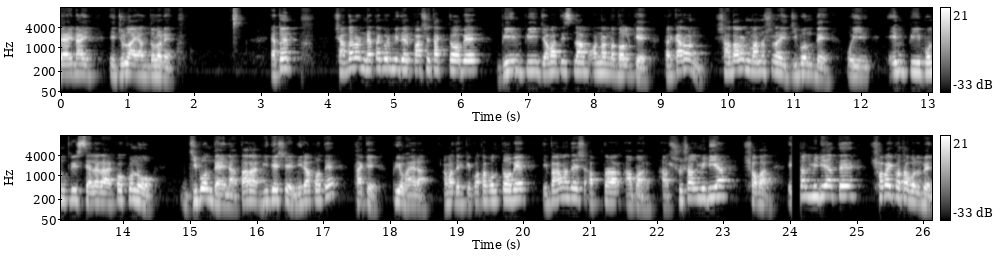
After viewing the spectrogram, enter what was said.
দেয় নাই এই জুলাই আন্দোলনে। এতএব সাধারণ নেতাকর্মীদের পাশে থাকতে হবে বিএনপি, জামাত ইসলাম, অন্যান্য দলকে। তার কারণ, সাধারণ মানুষরাই জীবন দেয়। ওই এমপি, মন্ত্রীর ছেলেরা কখনো জীবন দেয় না। তারা বিদেশে নিরাপদে থাকে। প্রিয় ভাইরা আমাদেরকে কথা বলতে হবে, এই বাংলাদেশ আপনার আবার। আর সোশ্যাল মিডিয়া সবার। এই সোশ্যাল মিডিয়াতে সবাই কথা বলবেন।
